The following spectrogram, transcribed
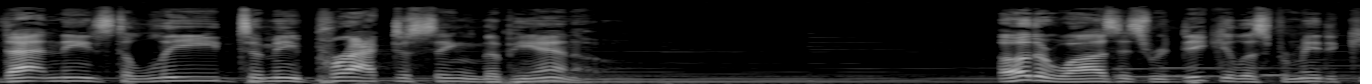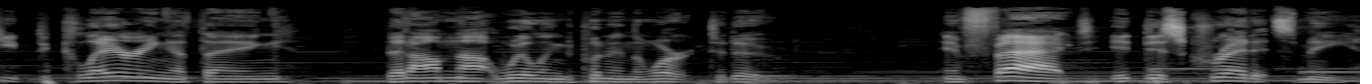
that needs to lead to me practicing the piano. Otherwise, it's ridiculous for me to keep declaring a thing that I'm not willing to put in the work to do. In fact, it discredits me.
